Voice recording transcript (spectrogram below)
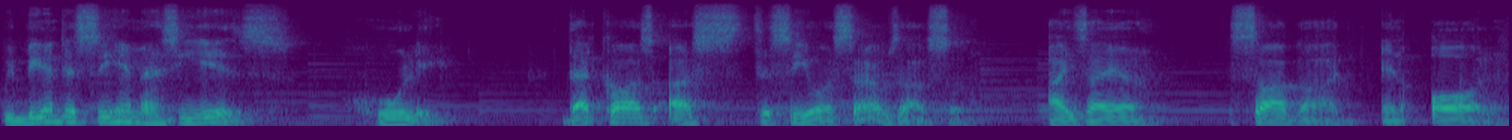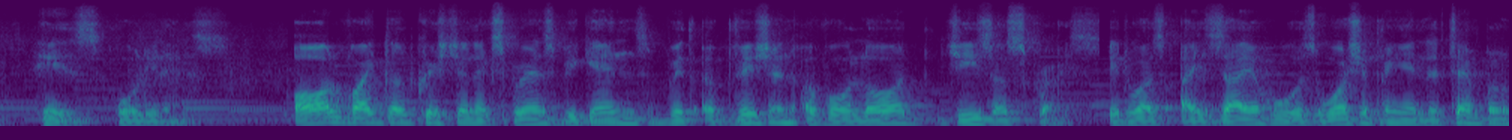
We begin to see him as he is, holy. That caused us to see ourselves also. Isaiah saw God in all his holiness. All vital Christian experience begins with a vision of our Lord Jesus Christ. It was Isaiah who was worshiping in the temple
